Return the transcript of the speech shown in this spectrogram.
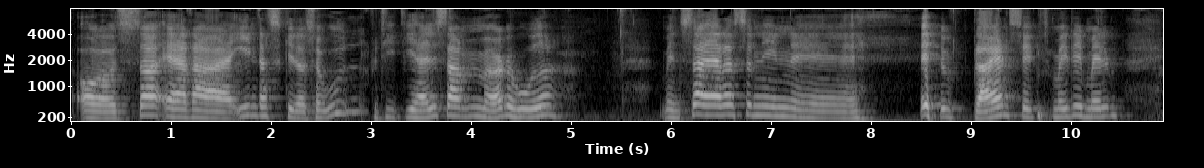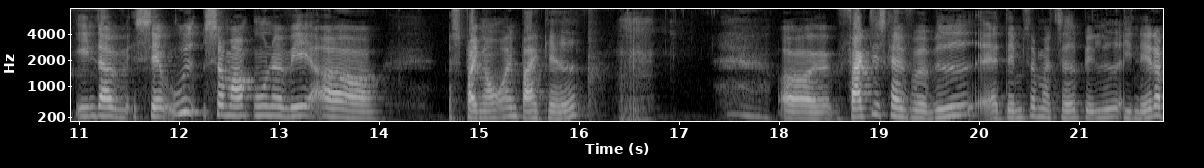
Og så er der en, der skiller sig ud, fordi de har alle sammen mørke hoveder. Men så er der sådan en øh, blejansigt midt imellem. En, der ser ud, som om hun er ved at, springe over en barrikade. Og faktisk har jeg fået at vide, at dem, som har taget billedet, de netop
